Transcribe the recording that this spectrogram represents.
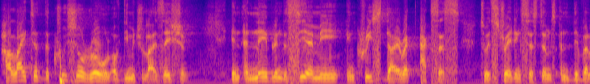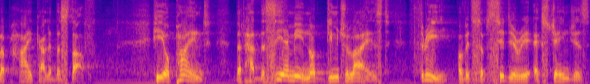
highlighted the crucial role of demutualization in enabling the CME increase direct access to its trading systems and develop high caliber staff. He opined that had the CME not demutualized, three of its subsidiary exchanges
